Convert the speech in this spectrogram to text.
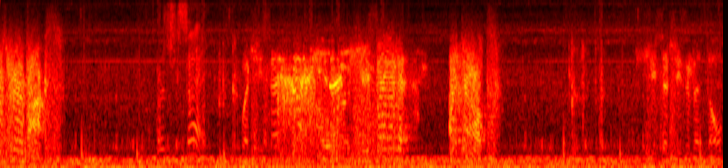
a spear box. What did she say? What she said? She said adult. She said she's an adult?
